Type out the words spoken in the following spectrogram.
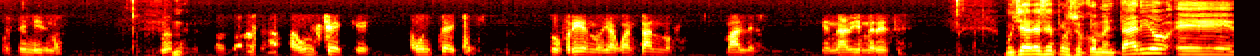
por sí mismas. No a, a un cheque, a un cheque, sufriendo y aguantando males que nadie merece. Muchas gracias por su comentario. Eh,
